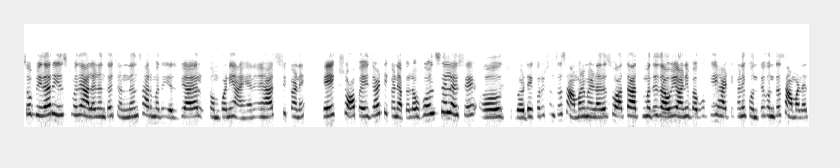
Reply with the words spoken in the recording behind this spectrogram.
सो विरार ईस्टमध्ये आल्यानंतर चंदनसारमध्ये मध्ये S D I L company आहे आणि ह्याच ठिकाणी हे एक शॉप आहे. ज्या ठिकाणी आपल्याला होलसेल असे डेकोरेशनचं सामान मिळणार आहे. सो आता आतमध्ये जाऊया आणि बघू की ह्या ठिकाणी कोणते कोणते सामान आहेत.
